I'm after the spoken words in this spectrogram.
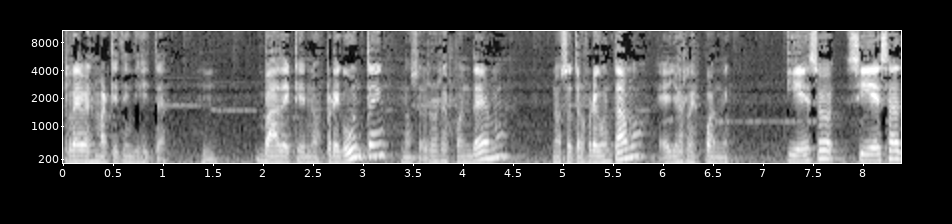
Rebels Marketing Digital. Va de que nos pregunten nosotros respondemos nosotros preguntamos ellos responden. Y eso si esa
